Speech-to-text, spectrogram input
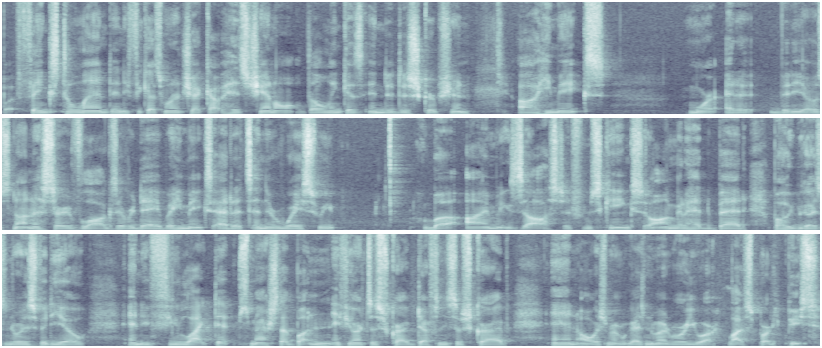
But thanks to Landon, if you guys want to check out his channel, the link is in the description. Uh, he makes more edit videos, not necessarily vlogs every day, but he makes edits and they're way sweet. But I'm exhausted from skiing, so I'm gonna head to bed. But I hope you guys enjoyed this video. And if you liked it, smash that button. If you aren't subscribed, definitely subscribe. And always remember, guys, no matter where you are, life's a party. Peace.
